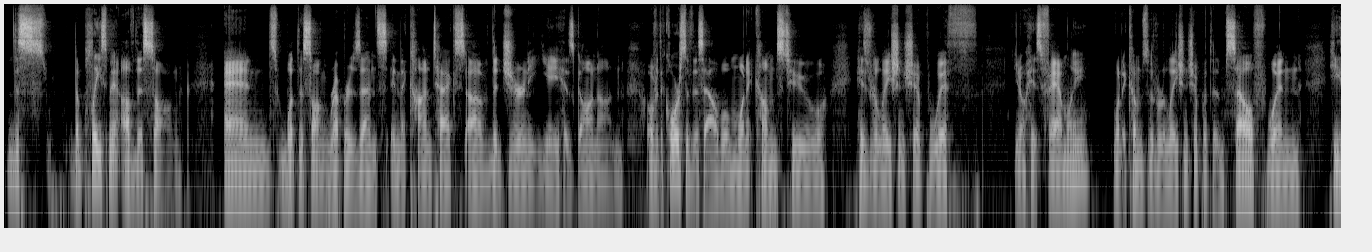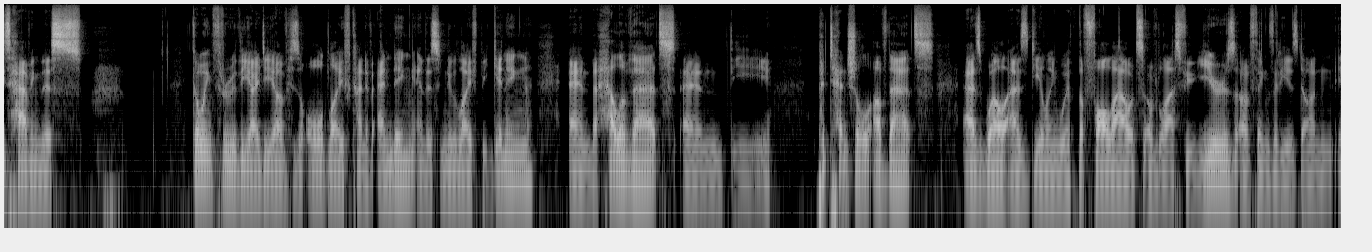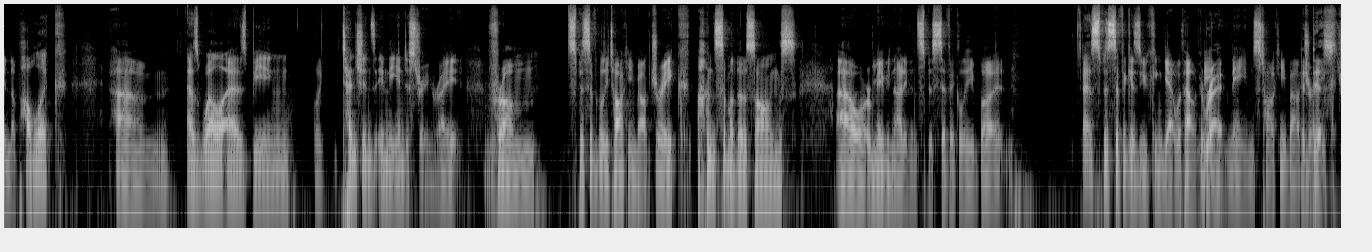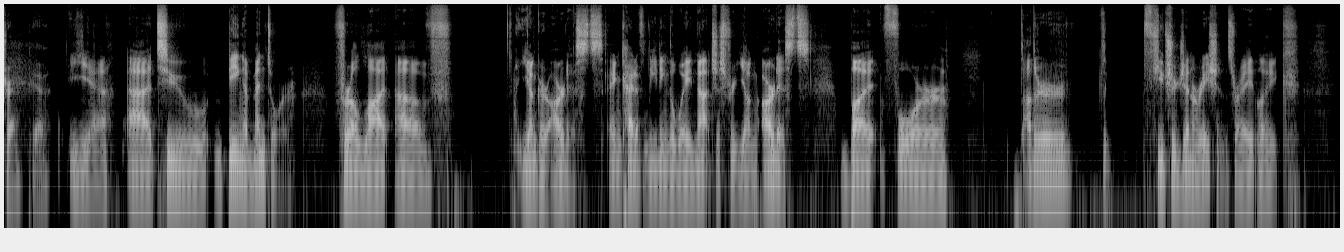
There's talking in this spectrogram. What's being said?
this the placement of this song and what the song represents in the context of the journey Ye has gone on over the course of this album when it comes to his relationship with you know his family when it comes to the relationship with himself when he's having this going through the idea of his old life kind of ending and this new life beginning and the hell of that and the potential of that as well as dealing with the fallouts over the last few years of things that he has done in the public um, as well as being like tensions in the industry right? From specifically talking about drake on some of those songs uh, or maybe not even specifically but as specific as you can get without naming Right. names talking about A Drake. diss track, yeah. Yeah. Uh, to being a mentor for a lot of younger artists and kind of leading the way, not just for young artists, but for other like, future generations, right? Like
